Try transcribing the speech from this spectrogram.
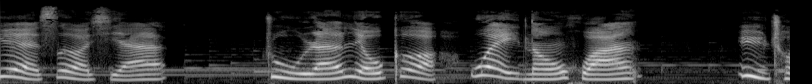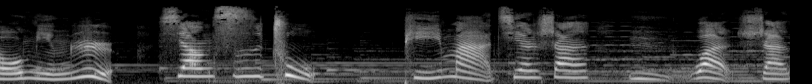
月色闲，主人留客未能还。欲愁明日相思处，匹马千山与万山。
